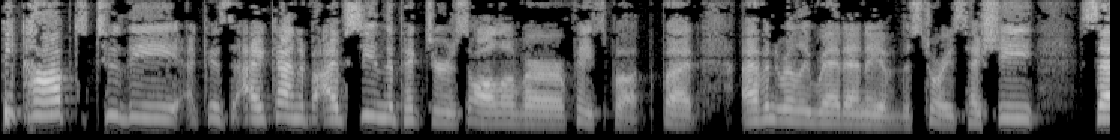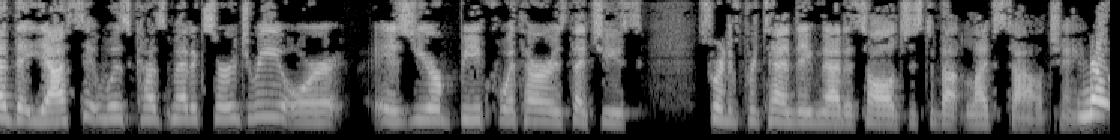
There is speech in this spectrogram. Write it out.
He copped to the because I kind of I've seen the pictures all over Facebook, but I haven't really read any of the stories. Has she said that yes, it was cosmetic surgery, or is your beef with her is that she's sort of pretending that it's all just about lifestyle change? No,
